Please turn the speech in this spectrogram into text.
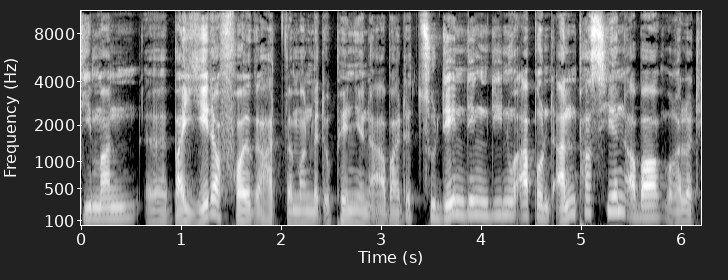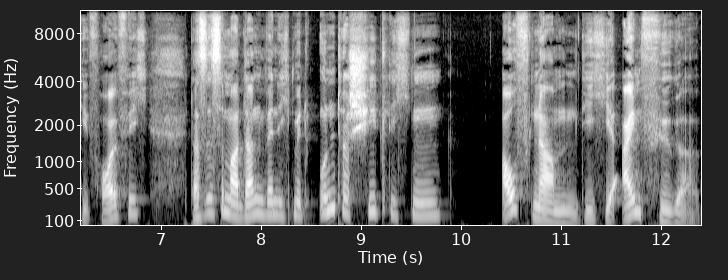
die man äh, bei jeder Folge hat, wenn man mit Opinion arbeitet, zu den Dingen, die nur ab und an passieren, aber relativ häufig. Das ist immer dann, wenn ich mit unterschiedlichen Aufnahmen, die ich hier einfüge,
